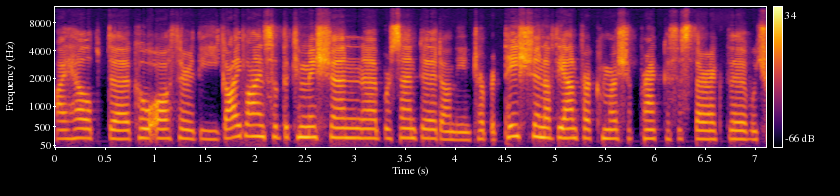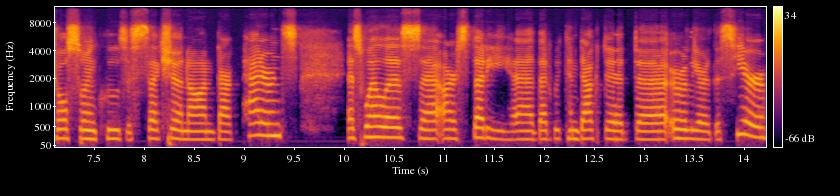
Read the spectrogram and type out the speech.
I helped uh, co-author the guidelines that the Commission uh, presented on the interpretation of the Unfair Commercial Practices Directive, which also includes a section on dark patterns as well as uh, our study uh, that we conducted uh, earlier this year,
